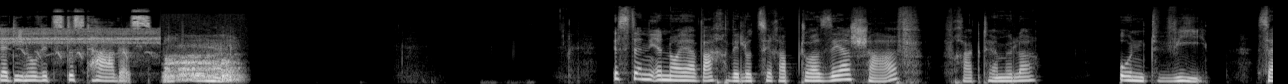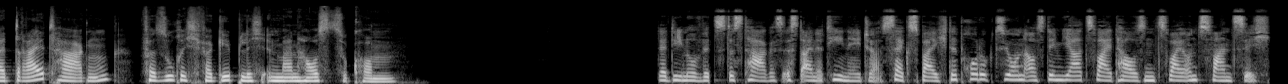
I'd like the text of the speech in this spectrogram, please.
Der Dino-Witz des Tages. Ist denn Ihr neuer Wachvelociraptor sehr scharf? fragt Herr Müller. Und wie? Seit drei Tagen versuche ich vergeblich in mein Haus zu kommen. Der Dino-Witz des Tages ist eine Teenager-Sex-Beichte-Produktion aus dem Jahr 2022.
